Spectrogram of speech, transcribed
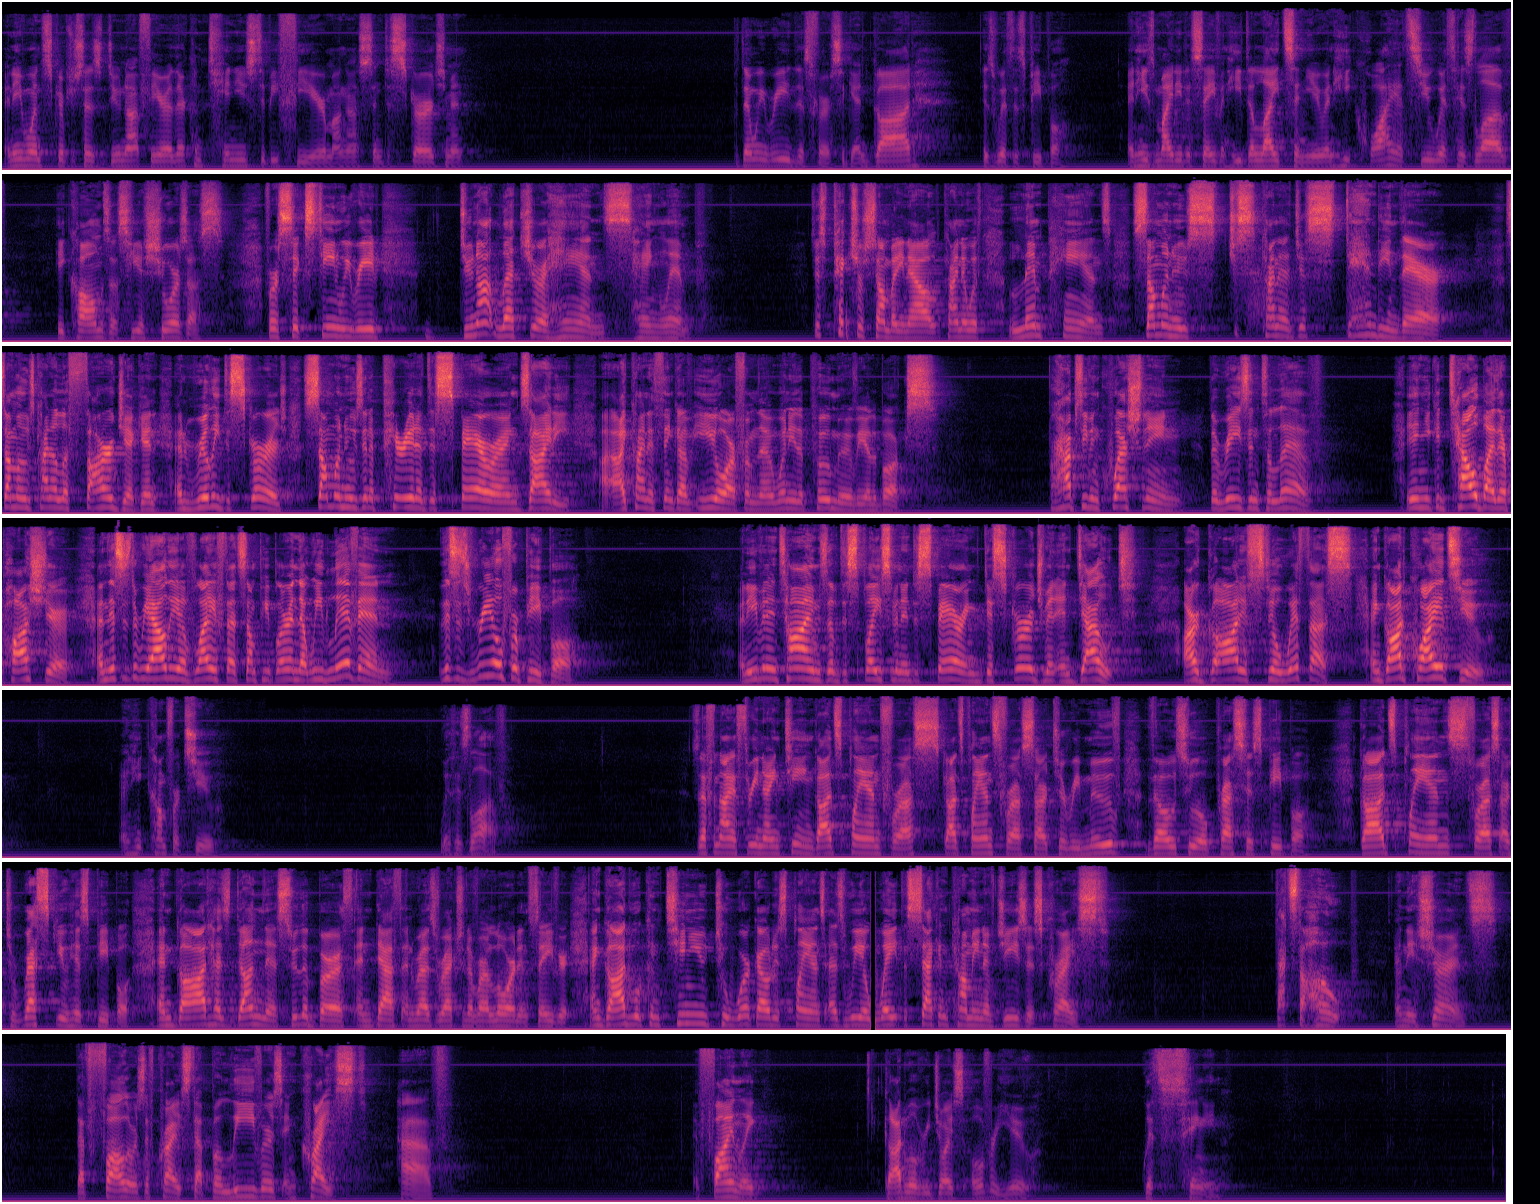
And even when Scripture says, do not fear, there continues to be fear among us and discouragement. Then we read this verse again God is with his people, and he's mighty to save, and he delights in you, and he quiets you with his love. He calms us, he assures us. Verse 16, we read, Do not let your hands hang limp. Just picture somebody now, kind of with limp hands, someone who's just kind of just standing there someone who's kind of lethargic and, and really discouraged, someone who's in a period of despair or anxiety. I, I kind of think of Eeyore from the Winnie the Pooh movie or the books. Perhaps even questioning the reason to live. And you can tell by their posture. And this is the reality of life that some people are in, that we live in. This is real for people. And even in times of displacement and despair and discouragement and doubt, our God is still with us. And God quiets you. And He comforts you with His love. Zephaniah 3:19 God's plan for us God's plans for us are to remove those who oppress his people God's plans for us are to rescue his people. And God has done this through the birth and death and resurrection of our Lord and Savior. And God will continue to work out his plans as we await the second coming of Jesus Christ. That's the hope and the assurance that followers of Christ, that believers in Christ have. And finally, God will rejoice over you with singing.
